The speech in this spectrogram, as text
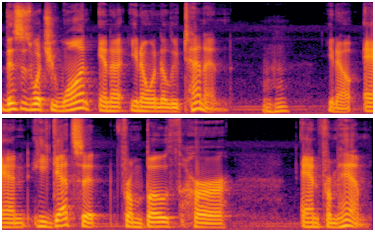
this is what you want in a you know in a lieutenant. Mm-hmm. You know, and he gets it from both her and from him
